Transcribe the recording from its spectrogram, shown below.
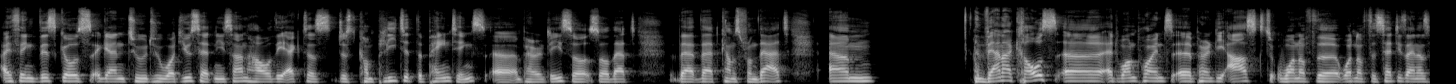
I think this goes again to to what you said, Nissan, how the actors just completed the paintings apparently. So so that that that comes from that. Um, Werner Krauss uh, at one point uh, apparently asked one of the one of the set designers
